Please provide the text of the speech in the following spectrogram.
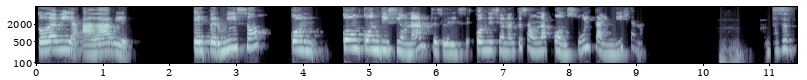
todavía a darle el permiso con, con condicionantes, le dice, condicionantes a una consulta indígena. Entonces,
